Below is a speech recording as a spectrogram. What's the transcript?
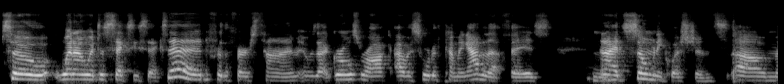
So when I went to Sexy Sex Ed for the first time, it was at Girls Rock. I was sort of coming out of that phase and I had so many questions. Um,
